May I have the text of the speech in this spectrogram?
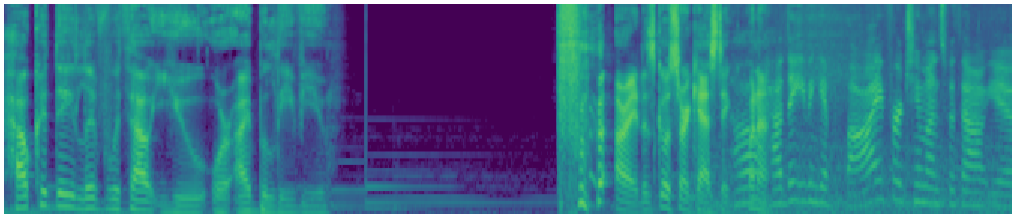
How could they live without you or I believe you? All right, let's go sarcastic. Oh, Why not? how'd they even get by for two months without you?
